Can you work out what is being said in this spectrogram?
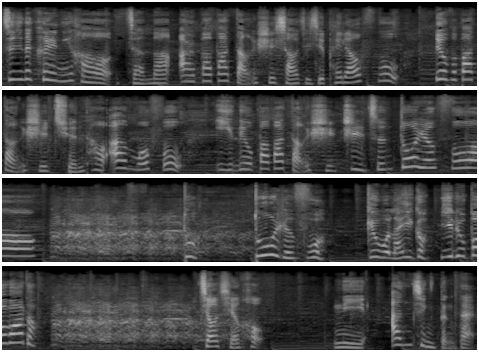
尊敬的客人你好，咱们二八八档是小姐姐陪聊服务，六八八档是全套按摩服务，一六八八档是至尊多人服务哦。多。人服务，给我来一个一六八八的。交钱后，你安静等待。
